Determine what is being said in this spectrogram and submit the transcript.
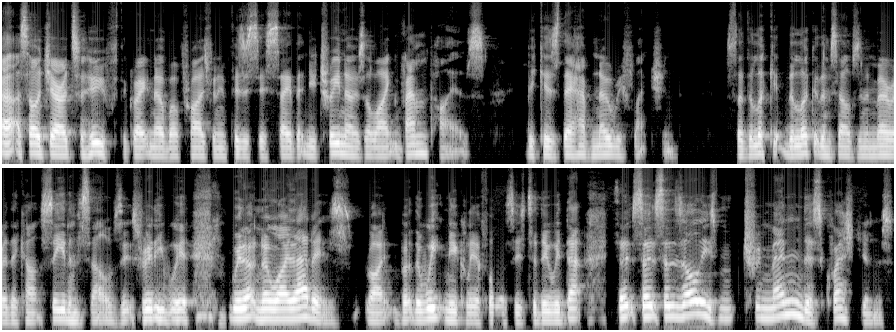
uh, I saw Gerard 't the great Nobel Prize winning physicist, say that neutrinos are like vampires because they have no reflection. So they look at they look at themselves in a mirror, they can't see themselves. It's really weird. Hmm. We don't know why that is, right? But the weak nuclear force is to do with that. So so so there's all these tremendous questions.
